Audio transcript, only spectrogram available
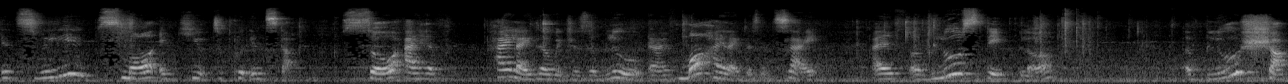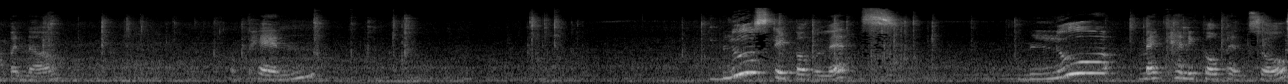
it's really small and cute to put in stuff. So I have highlighter which is a blue and I have more highlighters inside. I have a blue stapler, a blue sharpener, a pen, blue staple bullets, blue mechanical pencil,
